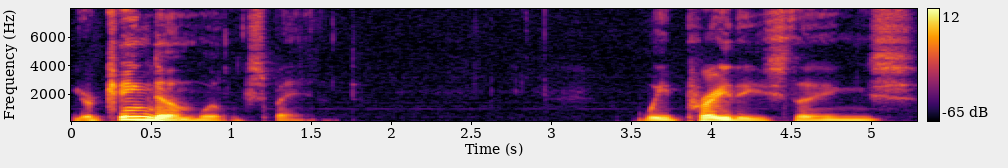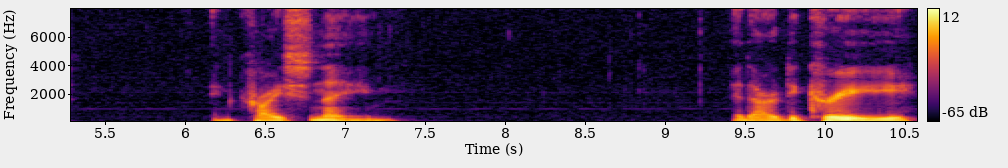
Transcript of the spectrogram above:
Your kingdom will expand. We pray these things in Christ's name. And our decree,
